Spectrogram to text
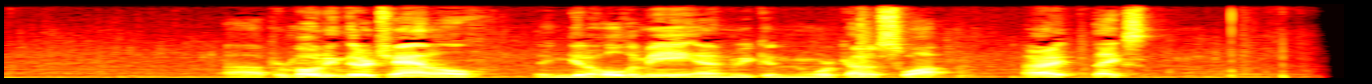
uh, promoting their channel, they can get a hold of me and we can work out a swap. All right, thanks.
